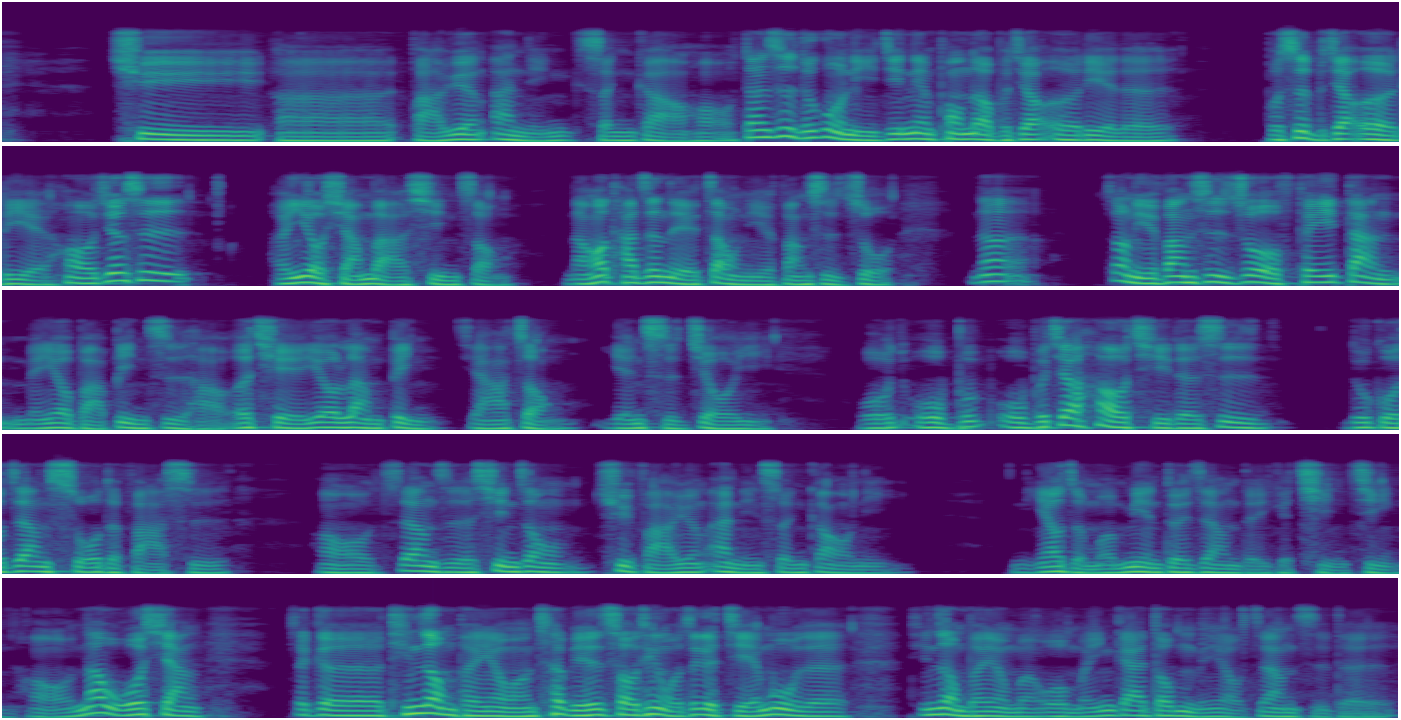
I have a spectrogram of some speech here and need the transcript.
去呃法院按铃申告哈，但是如果你今天碰到比较恶劣的，不是比较恶劣哈，就是很有想法的信众，然后他真的也照你的方式做，那照你的方式做，非但没有把病治好，而且又让病加重，延迟就医。我我不我比较好奇的是，如果这样说的法师哦，这样子的信众去法院按铃申告你。你要怎么面对这样的一个情境？哦，那我想这个听众朋友们，特别是收听我这个节目的听众朋友们，我们应该都没有这样子的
